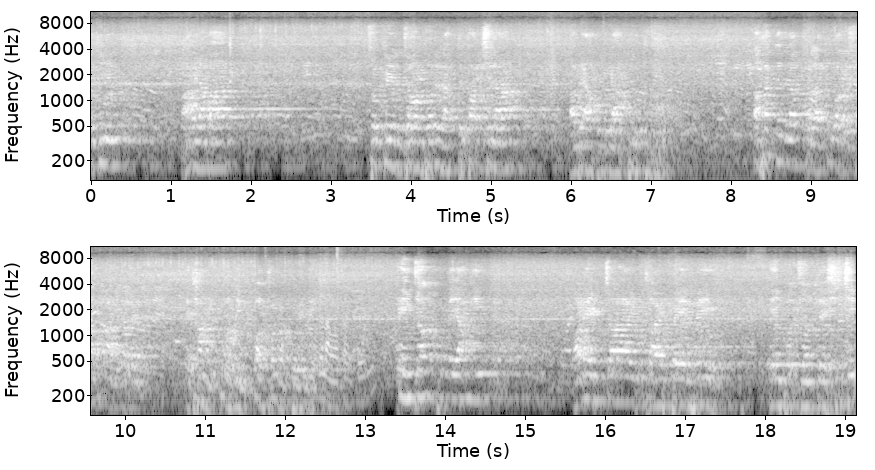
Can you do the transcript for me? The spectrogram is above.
দেখি আমি আমার চোখের জল ধরে রাখতে পারছি না, আমি আপনাকে আপ্লুত। আমাকে সম্মান করেন এটা আমি কোনোদিন কল্পনা করিনি এই জনপদে আমি অনেক চড়াই প্রায় পেয়ে হয়ে এই পর্যন্ত এসেছি।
